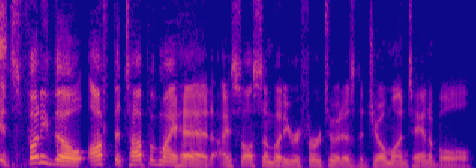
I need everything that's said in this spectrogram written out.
it's funny though. Off the top of my head, I saw somebody refer to it as the Joe Montana Bowl,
